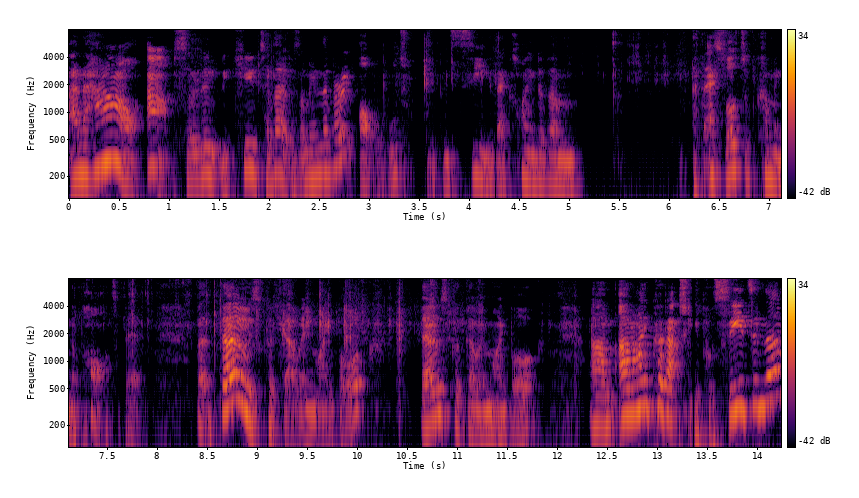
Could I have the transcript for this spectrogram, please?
And how absolutely cute are those? I mean, they're very old. You can see they're kind of, um, they're sort of coming apart a bit. But those could go in my book. Those could go in my book. Um, and I could actually put seeds in them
